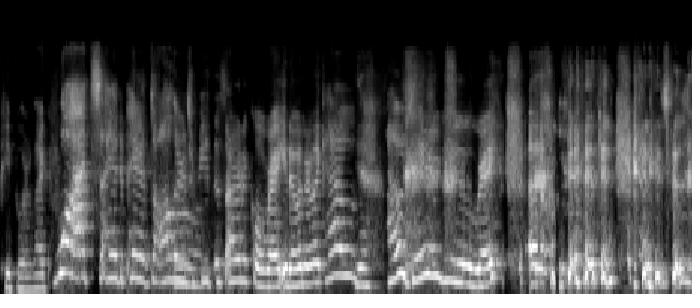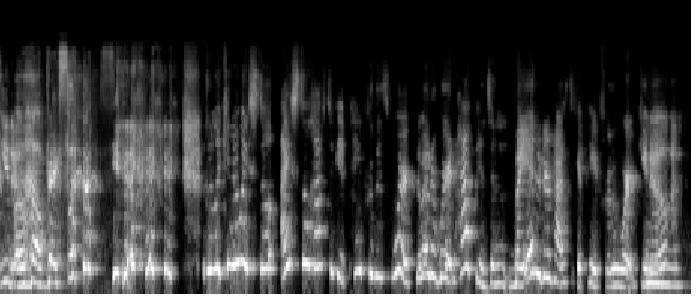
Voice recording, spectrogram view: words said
people are like, "What? I had to pay a dollar to read this article, right?" You know, and they're like, "How? Yeah. How dare you?" Right? Um, and, and, it's just you know, oh, how breaks loose. They're like, you know, I still, I still have to get paid for this work, no matter where it happens, and my editor has to get paid for the work. You know, mm.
